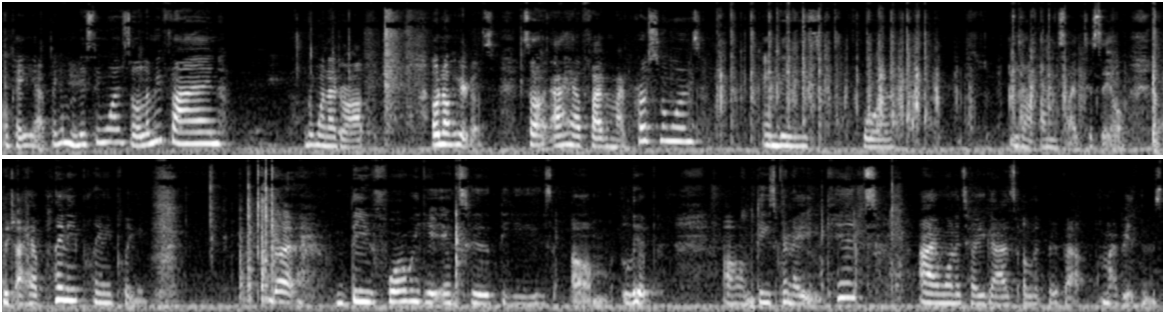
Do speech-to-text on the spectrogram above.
okay, yeah, I think I'm missing one. So let me find the one I dropped. Oh no, here it goes. So I have five of my personal ones and these for, you know, on the site to sell, which I have plenty, plenty, plenty. But before we get into these um, lip, um, these grenade kits, I want to tell you guys a little bit about my business.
